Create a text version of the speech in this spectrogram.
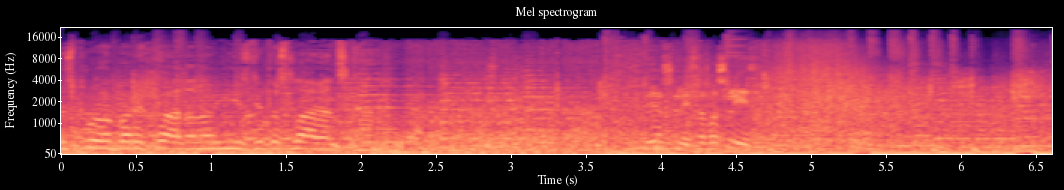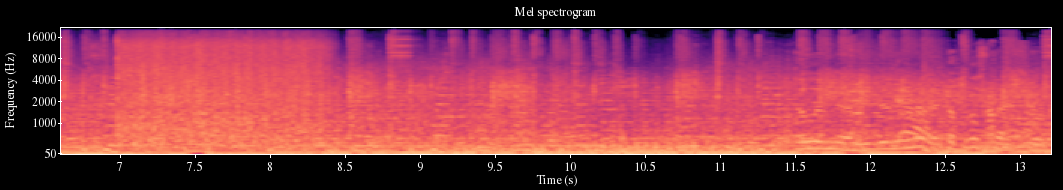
Ось друга барикада на в'їзді до Славянська. Обійшлись, обійшлись. ЛНР, это просто отсюда.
